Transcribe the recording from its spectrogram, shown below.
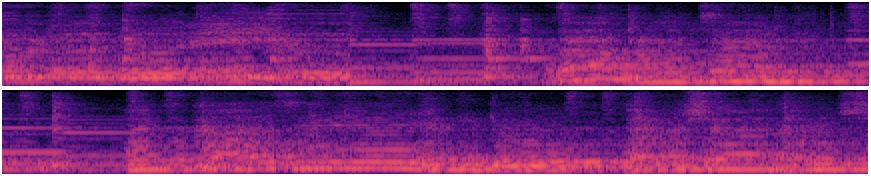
ಉಡುಗೊರೆಯು ರಾಮಾಚಾರ್ಯ ಅಪ್ಪಾಜಿ ಎಂದು ಹರ್ಷ ಹರ್ಷ.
